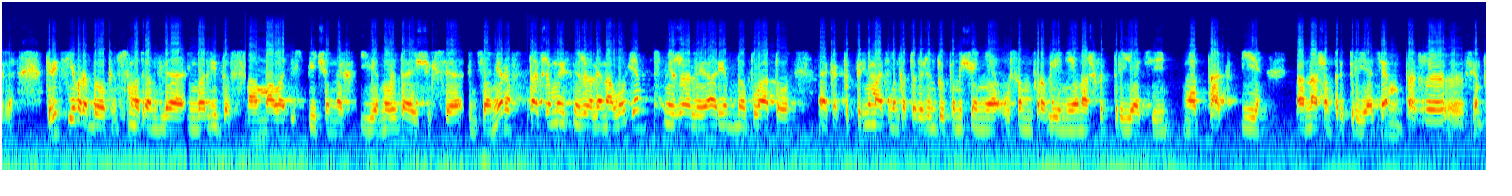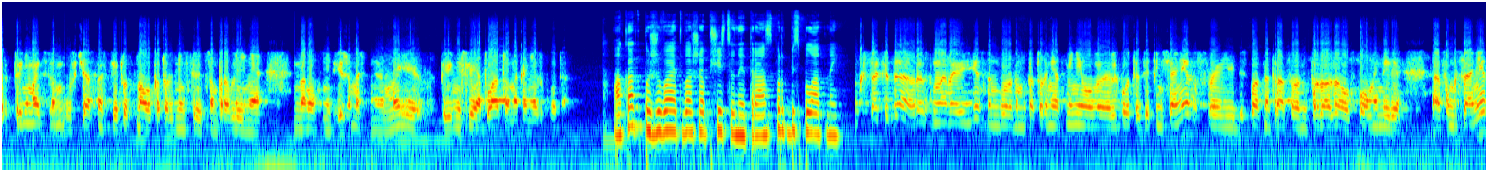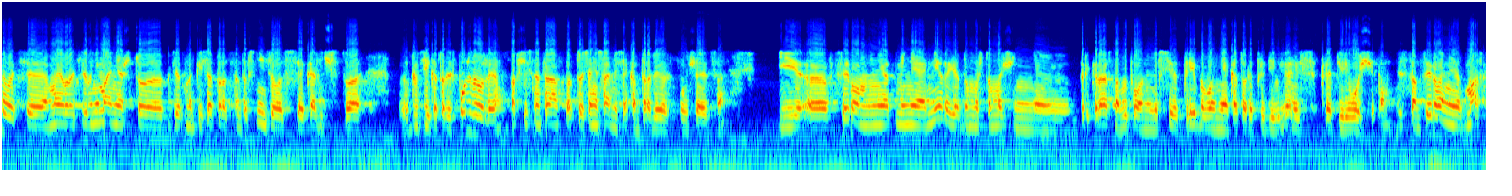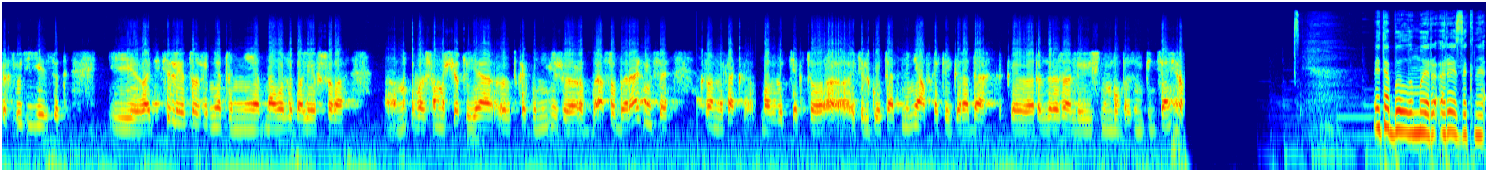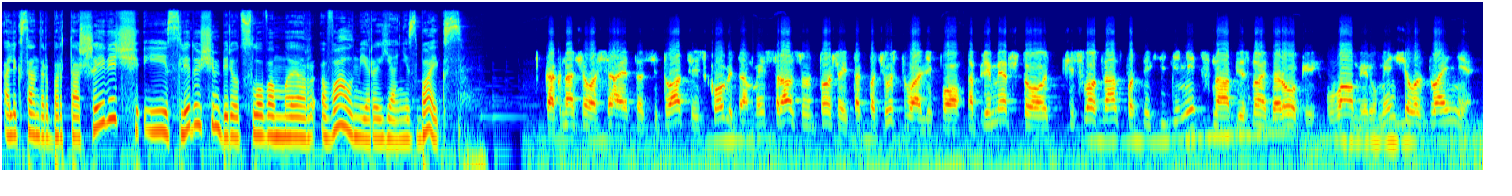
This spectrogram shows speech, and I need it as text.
30 евро было предусмотрено для инвалидов, э, малообеспеченных и нуждающихся пенсионеров. Также мы снижали налоги, снижали арендную плату как предпринимателям, которые арендуют помещения у самоуправления наших предприятий, так и нашим предприятиям, также э, всем предпринимателям, в частности, тот налог, который администрирует самоуправление налог недвижимость, мы перенесли оплату на конец года. А как поживает ваш общественный транспорт бесплатный? Кстати, да, раз, наверное, единственным городом, который не отменил э, льготы для пенсионеров и бесплатный транспорт продолжал в полной мере э, функционировать. Мы обратили внимание, что где-то на 50% снизилось количество людей, которые использовали общественный транспорт, то есть они сами себя контролируют, получается. И э, в целом, не отменяя меры, я думаю, что мы очень э, прекрасно выполнили все требования, которые предъявлялись к перевозчикам. Дистанцирование, в масках люди ездят, и водителей тоже нету ни одного заболевшего. Э, ну, по большому счету, я как бы не вижу особой разницы, кроме как, может быть, те, кто э, эти льготы отменял в каких городах, как раздражали лишним образом пенсионеров. Это был мэр Резекне Александр Барташевич. И следующим берет слово мэр Валмиры Янис Байкс как началась вся эта ситуация с ковидом, мы сразу тоже так почувствовали, по, например, что число транспортных единиц на объездной дороге у Валмир уменьшилось вдвойне.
